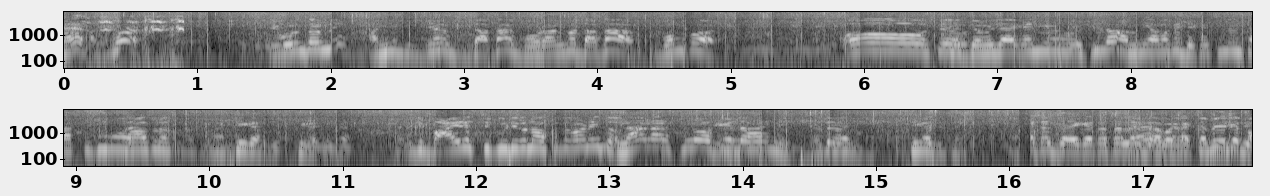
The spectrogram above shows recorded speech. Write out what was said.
হ্যাঁ কি বলুন তো আপনি? আমি নিজে দাদা গৌরাঙ্গ দাদা শুভঙ্কর। ও সে জমি জায়গা নিয়ে হয়েছিল আপনি আমাকে ডেকেছিলেন চারটের সময়। ঠিক আছে ঠিক আছে বাইরে সিকিউরিটি কোনো অসুবিধা করে তো? না না কোনো অসুবিধা হয়নি। ঠিক আছে, স্যার একটা জায়গাটা তাহলে ব্যাপারটা আমি বুঝিয়ে দিই।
